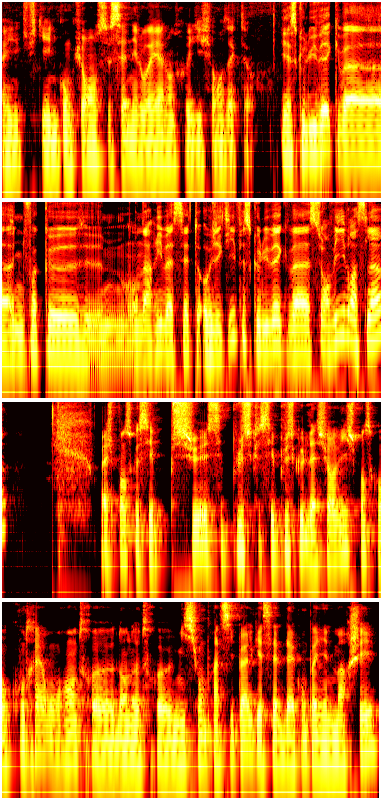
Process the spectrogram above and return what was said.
qu'il y ait une concurrence saine et loyale entre les différents acteurs. Et est-ce que l'UVEC va, une fois que on arrive à cet objectif, est-ce que l'UVEC va survivre à cela? Bah, je pense que c'est plus que c'est plus que de la survie. Je pense qu'au contraire, on rentre euh, dans notre mission principale qui est celle d'accompagner le marché,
